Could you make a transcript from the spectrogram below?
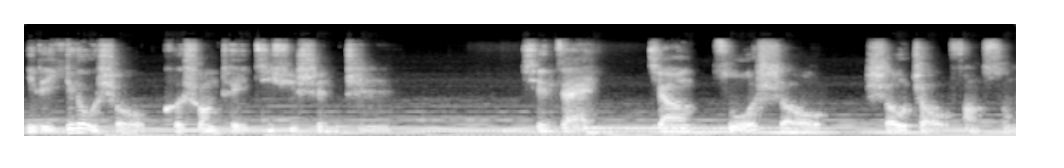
你的右手和双腿继续伸直。现在将左手手肘放松，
